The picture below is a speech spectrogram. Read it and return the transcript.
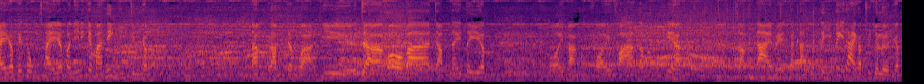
ใช่ครับเพชรธงชัยครับวันนี้นี่แกมานิ่งจริง ๆ ครับ ตั้งรับจังหวะที่จะเข้ามาจับในตีครับคอยบังคอยขวางครับนี่ครับจับได้ไม่ถนัดก็ตีไม่ได้ครับชูเจริญครับ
